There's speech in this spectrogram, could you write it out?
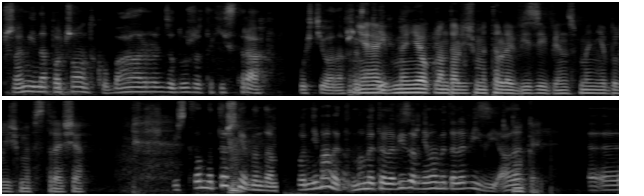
przynajmniej na początku bardzo duży taki strach na Nie, wszystkich. my nie oglądaliśmy telewizji, więc my nie byliśmy w stresie. Wiesz co, my też nie oglądamy, bo nie mamy, mamy telewizor, nie mamy telewizji, ale Okej. e,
